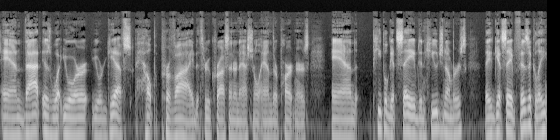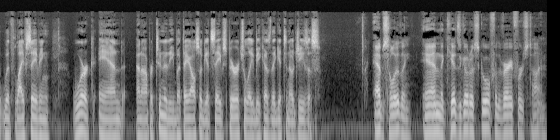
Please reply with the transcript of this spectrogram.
and that is what your your gifts help provide through Cross International and their partners, and people get saved in huge numbers. They get saved physically with life saving work and an opportunity, but they also get saved spiritually because they get to know Jesus. Absolutely. And the kids go to school for the very first time.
